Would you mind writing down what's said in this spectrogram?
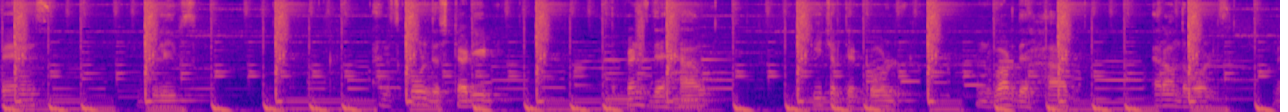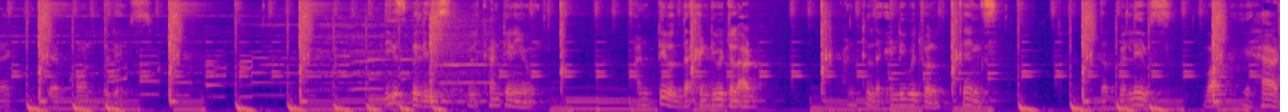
parents' beliefs, and the school they studied, the friends they have, the teacher they told, and what they had around the world make their own beliefs. These beliefs will continue until the individual ad- until the individual thinks the beliefs what he had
